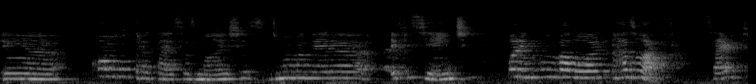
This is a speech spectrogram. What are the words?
em uh, como tratar essas manchas de uma maneira eficiente porém com um valor razoável, certo?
